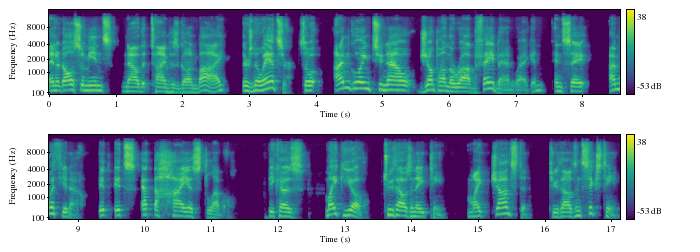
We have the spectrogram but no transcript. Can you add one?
And it also means now that time has gone by, there's no answer. So I'm going to now jump on the Rob Fai bandwagon and say, I'm with you now. It, it's at the highest level because Mike Yeo, 2018, Mike Johnston, 2016.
